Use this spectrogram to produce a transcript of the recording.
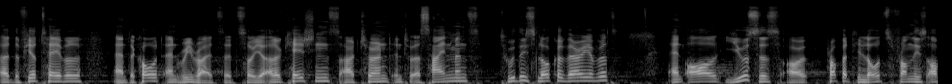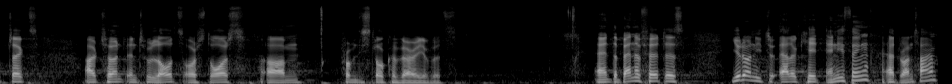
uh, the field table and the code and rewrites it. So your allocations are turned into assignments to these local variables, and all uses or property loads from these objects are turned into loads or stores um, from these local variables. And the benefit is you don't need to allocate anything at runtime,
